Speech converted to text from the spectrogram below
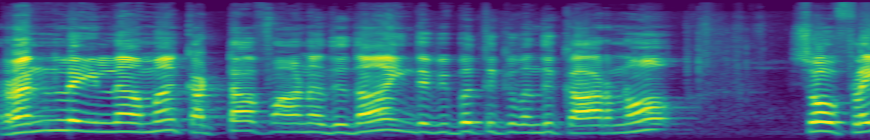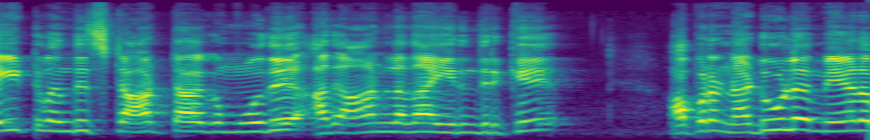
ரன்னில் இல்லாமல் கட் ஆஃப் ஆனது தான் இந்த விபத்துக்கு வந்து காரணம். ஸோ ஃப்ளைட் வந்து ஸ்டார்ட் ஆகும்போது அது ஆனில் தான் இருந்திருக்கு. அப்புறம் நடுவில் மேலே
